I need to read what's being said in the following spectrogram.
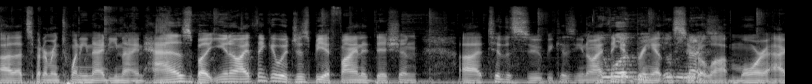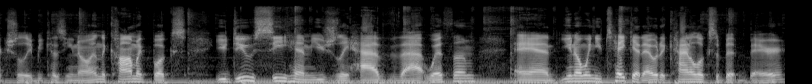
uh, that Spider-Man 2099 has, but you know I think it would just be a fine addition uh, to the suit because you know I it think it'd bring be, out the suit nice. a lot more actually because you know in the comic books you do see him usually have that with him, and you know when you take it out it kind of looks a bit bare.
